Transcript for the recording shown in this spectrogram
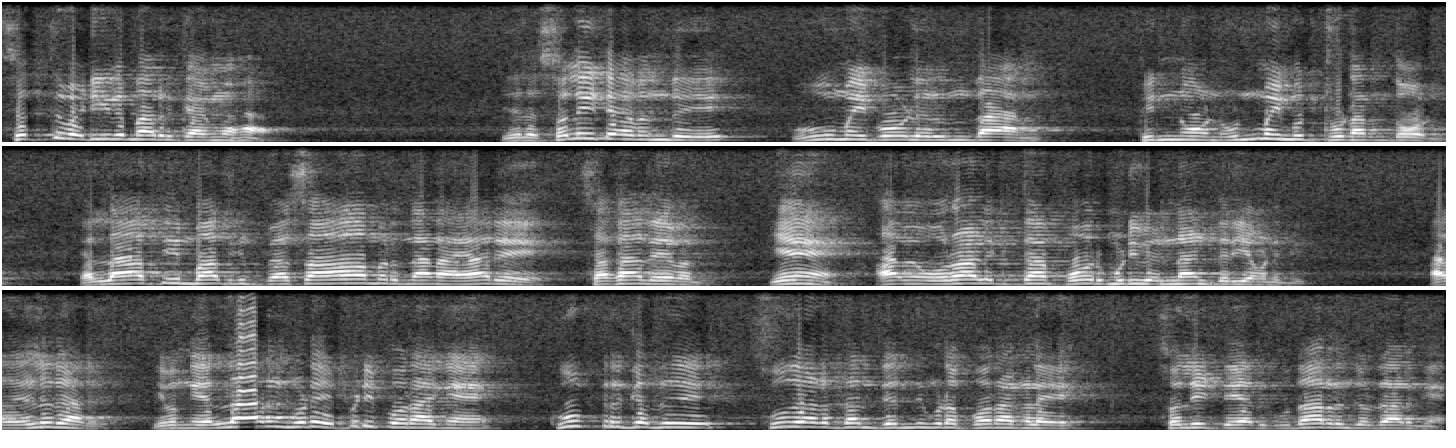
செத்து வடிகிற மாதிரி இருக்க முகம். இதில் சொல்லிட்டே வந்து ஊமை போல் இருந்தான் பின்னோன் உண்மை முற்றுணர்ந்தோன். எல்லாத்தையும் பார்த்துக்கிட்டு பேசாமல் இருந்தானா யாரு? சகாதேவன். ஏன்? அவன் ஒரு ஆளுக்கு தான் போர் முடிவு என்னன்னு தெரியும் அவனுக்கு. அதை எழுதுறாரு. இவங்க எல்லாரும் கூட எப்படி போகிறாங்க கூப்பிட்டுருக்கிறது சூதாடத்தான் தெரிஞ்சு கூட போகிறாங்களே சொல்லிட்டு அதுக்கு உதாரணம் சொல்கிறாருங்க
